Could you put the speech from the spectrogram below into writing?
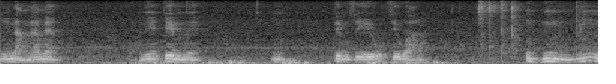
นี่หนังนะครับเนี่ยอันนี้จิ้มนี่อืม จิ้มซีอิ๊วซีอิ๊วหวานอืมอืมอืม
